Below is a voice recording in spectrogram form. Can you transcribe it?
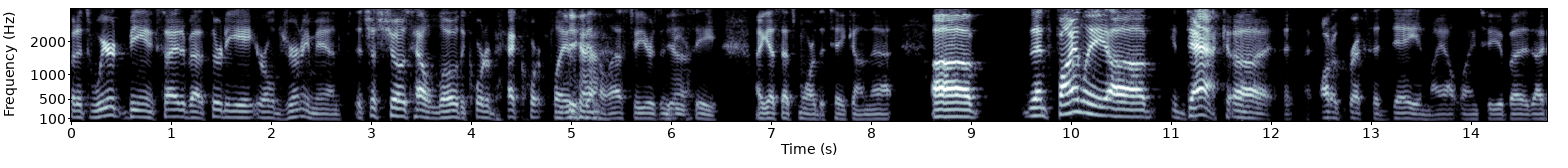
but it's weird being excited about a 38 year old journeyman. It just shows how low the quarterback court play has yeah. been the last two years in yeah. DC. I guess that's more the take on that. Uh, then finally, uh, Dak, uh, autocorrect said day in my outline to you, but I,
